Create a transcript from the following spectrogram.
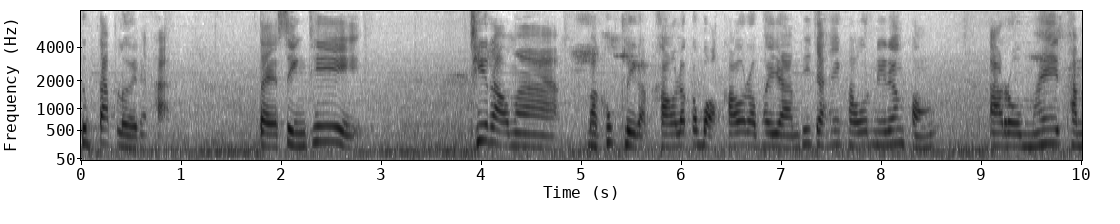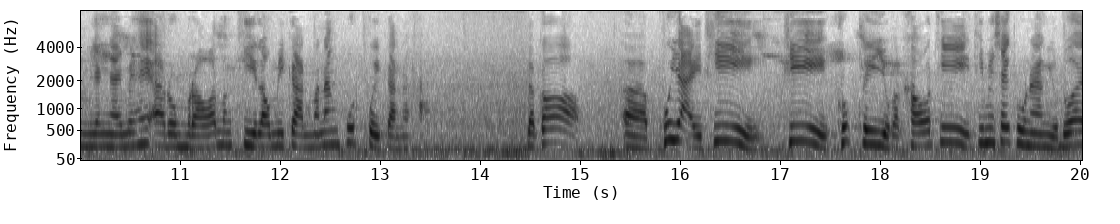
ตุบตับเลยนะคะแต่สิ่งที่ที่เรามามาคลุกคลีกับเขาแล้วก็บอกเขาเราพยายามที่จะให้เขาในเรื่องของอารมณ์ให้ทำยังไงไม่ให้อารมณ์ร้อน บางทีเรามีการมานั่งพูดคุยกันนะคะ แล้วก็ผู้ใหญ่ที่ที่คลุกคลีอยู่กับเขาที่ที่ไม่ใช่ครูนางอยู่ด้วย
